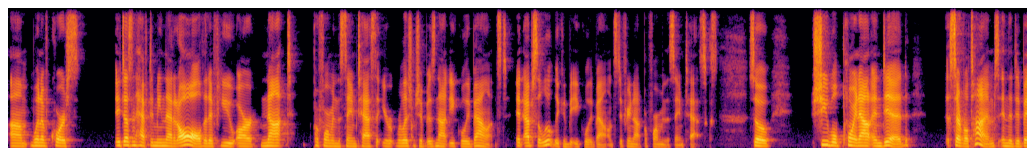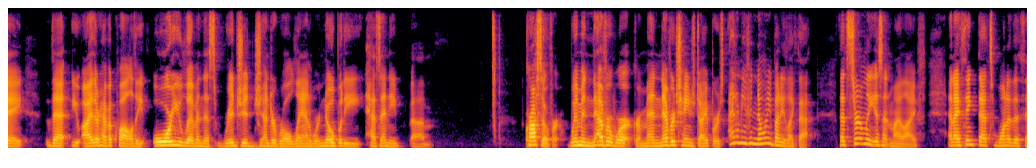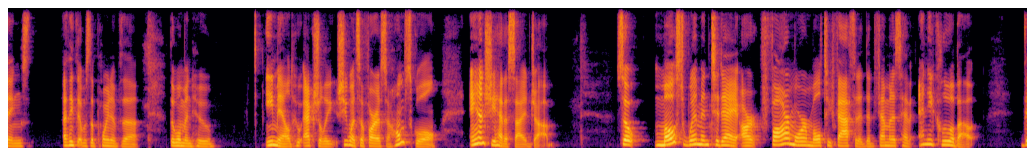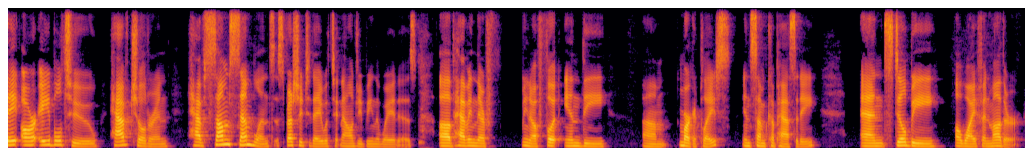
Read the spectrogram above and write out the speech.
Um, when of course it doesn't have to mean that at all that if you are not performing the same task that your relationship is not equally balanced. It absolutely can be equally balanced if you're not performing the same tasks. So she will point out and did several times in the debate that you either have equality or you live in this rigid gender role land where nobody has any um, crossover women never work or men never change diapers i don't even know anybody like that that certainly isn't my life and i think that's one of the things I think that was the point of the the woman who emailed who actually she went so far as to homeschool and she had a side job. So most women today are far more multifaceted than feminists have any clue about. They are able to have children, have some semblance, especially today with technology being the way it is, of having their you know foot in the um, marketplace in some capacity, and still be a wife and mother,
